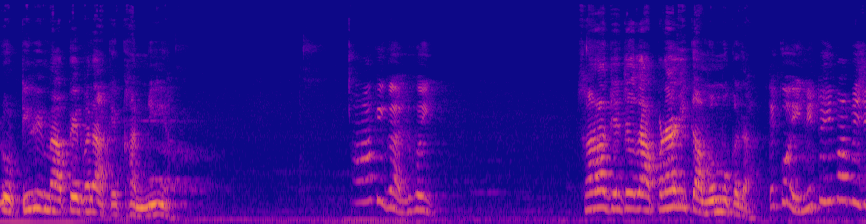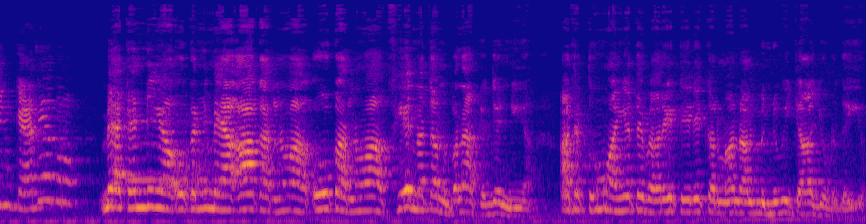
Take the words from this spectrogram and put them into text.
ਰੋਟੀ ਵੀ ਮੈਂ ਆਪੇ ਬਣਾ ਕੇ ਖਾਣੀ ਆ। ਆਹ ਕੀ ਗੱਲ ਹੋਈ? ਸਾਰਾ ਦਿਨ ਤੇ ਉਹਦਾ ਆਪਣਾ ਹੀ ਕੰਮ ਮੁੱਕਦਾ। ਤੇ ਕੋਈ ਨਹੀਂ ਤੁਸੀਂ ਭਾਬੀ ਜੀ ਨੂੰ ਕਹਿ ਦਿਆ ਕਰੋ। ਮੈਂ ਕਹਿੰਨੀ ਆ ਉਹ ਕਹਿੰਦੀ ਮੈਂ ਆ ਕਰ ਲਵਾਂ ਉਹ ਕਰ ਲਵਾਂ ਫਿਰ ਮੈਂ ਤੁਹਾਨੂੰ ਬਣਾ ਕੇ ਦੇਣੀ ਆ। ਅੱਜ ਤੂੰ ਆਈ ਆਂ ਤੇ ਬਾਰੇ ਤੇਰੇ ਕਰਮਾਂ ਨਾਲ ਮੈਨੂੰ ਵੀ ਚਾਹ ਜੁੜ ਗਈ ਓ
